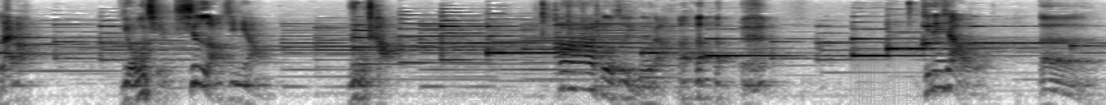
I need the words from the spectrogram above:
来吧，有请新郎新娘入场。啊，给我自己鼓掌。今天下午，呃，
